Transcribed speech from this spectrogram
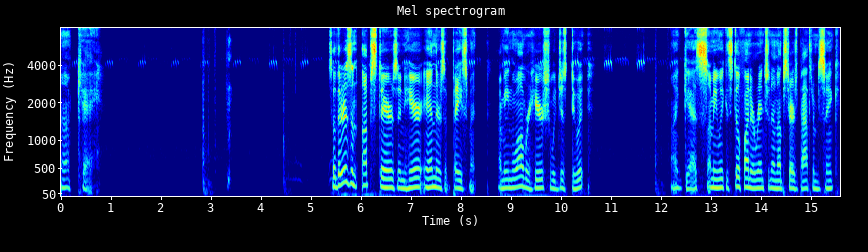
Okay. So there is an upstairs in here and there's a basement. I mean, while we're here, should we just do it? I guess. I mean, we could still find a wrench in an upstairs bathroom sink.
